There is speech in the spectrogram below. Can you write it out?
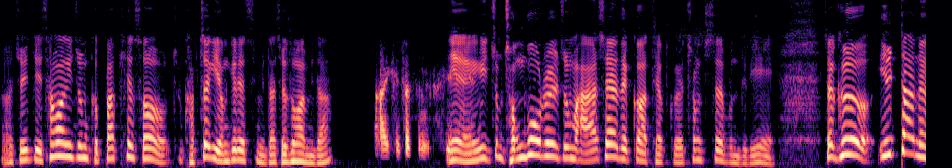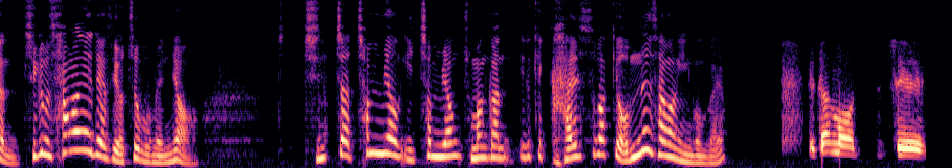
어, 저희들이 상황이 좀 급박해서 좀 갑자기 연결했습니다. 죄송합니다. 아, 괜찮습니다. 예, 이좀 정보를 좀 아셔야 될 것 같아요. 그 청취자분들이. 자, 그, 일단은 지금 상황에 대해서 여쭤보면요. 진짜 천명 이천 명 조만간 이렇게 갈 수밖에 없는 상황인 건가요? 일단 뭐, 제,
